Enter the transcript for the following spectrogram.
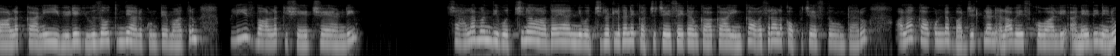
వాళ్ళకి కానీ ఈ వీడియో యూజ్ అవుతుంది అనుకుంటే మాత్రం ప్లీజ్ వాళ్ళకి షేర్ చేయండి. చాలామంది వచ్చిన ఆదాయాన్ని వచ్చినట్లుగానే ఖర్చు చేసేయటం కాక ఇంకా అవసరాలకు అప్పు చేస్తూ ఉంటారు. అలా కాకుండా బడ్జెట్ ప్లాన్ ఎలా వేసుకోవాలి అనేది నేను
